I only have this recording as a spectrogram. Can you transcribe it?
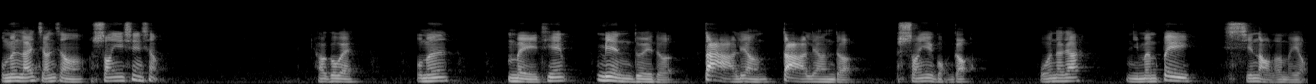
我们来讲讲商业现象。好，各位，我们每天面对的大量大量的商业广告。我问大家，你们被洗脑了没有？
